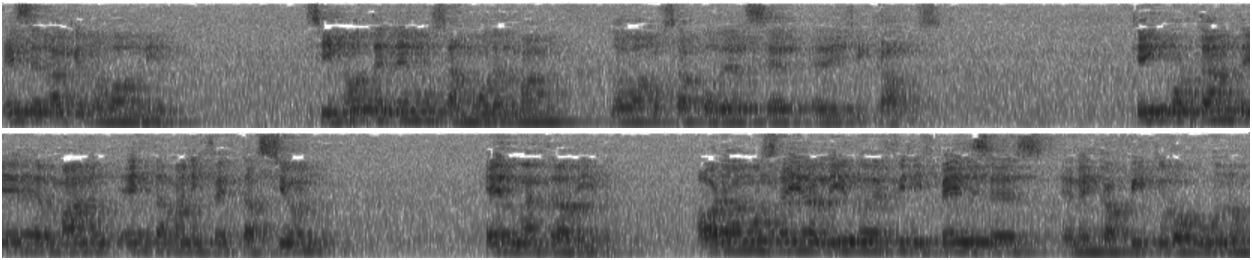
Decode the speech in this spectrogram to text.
Esa es la que nos va a unir. Si no tenemos amor, hermano, no vamos a poder ser edificados. Qué importante es, hermano, esta manifestación en nuestra vida. Ahora vamos a ir al libro de Filipenses en el capítulo 1.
